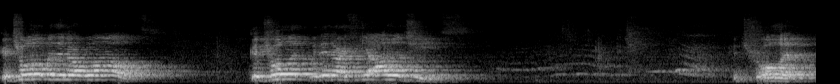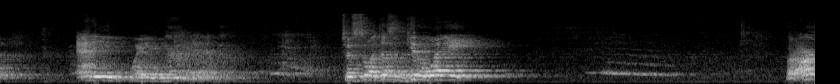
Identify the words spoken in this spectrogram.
Control it within our walls. Control it within our theologies control it any way we can. Just so it doesn't get away. But our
